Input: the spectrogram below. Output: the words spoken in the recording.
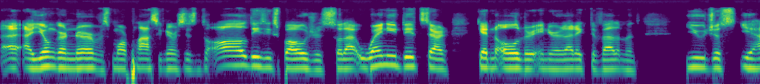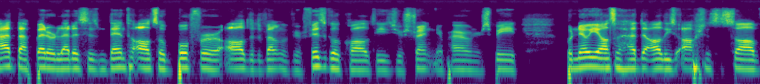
a, a, younger nervous, more plastic nervous system to all these exposures, so that when you did start getting older in your athletic development, you just you had that better athleticism. Then to also buffer all the development of your physical qualities, your strength, your power, and your speed. but now you also had all these options to solve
